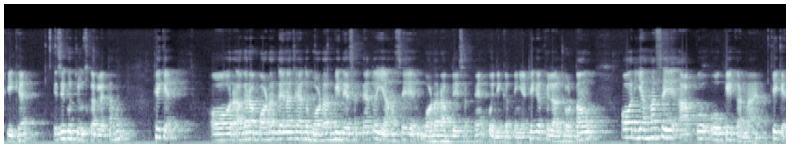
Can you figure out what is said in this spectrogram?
ठीक है, इसी को चूज़ कर लेता हूँ, ठीक है? और अगर आप बॉर्डर देना चाहें तो बॉर्डर भी दे सकते हैं तो यहाँ से बॉर्डर आप दे सकते हैं, कोई दिक्कत नहीं है, ठीक है? फ़िलहाल छोड़ता हूँ, और यहाँ से आपको ओके करना है, ठीक है?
